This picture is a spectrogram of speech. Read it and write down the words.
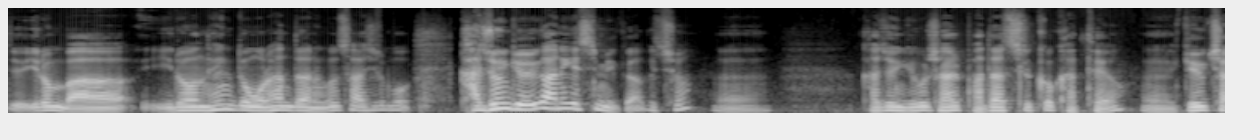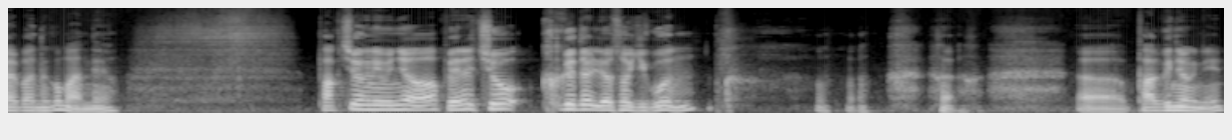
이런 마 이런 행동을 한다는 건 사실 뭐 가정 교육 아니겠습니까? 그렇죠? 예. 가정 교육을 잘 받았을 것 같아요. 예. 교육 잘 받는 거 맞네요. 박지영 님은요. 베네치오 크게 될 녀석이군. 어, 박은영 님.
